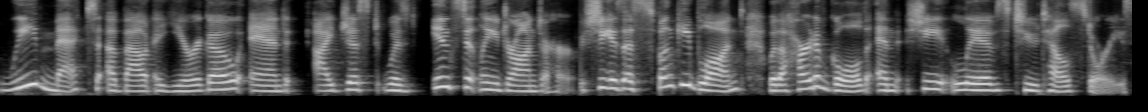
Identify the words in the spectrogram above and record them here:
we met about a year ago and I just was instantly drawn to her. She is a spunky blonde with a heart of gold and she lives to tell stories.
